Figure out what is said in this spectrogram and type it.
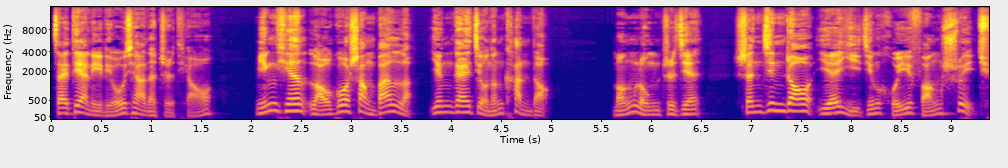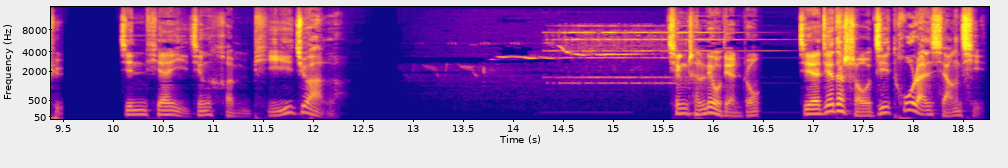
在店里留下的纸条，明天老郭上班了，应该就能看到。朦胧之间，沈金钊也已经回房睡去。今天已经很疲倦了。清晨六点钟，姐姐的手机突然响起。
